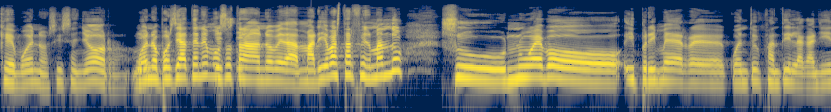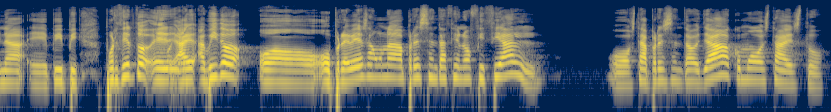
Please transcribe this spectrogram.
Qué bueno, sí, señor. Bueno, pues ya tenemos otra novedad. María va a estar firmando su nuevo y primer eh, cuento infantil, La gallina eh, Pipi. Por cierto, eh, ¿ha, habido o, prevés a una presentación oficial? ¿O está presentado ya? ¿Cómo está esto?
